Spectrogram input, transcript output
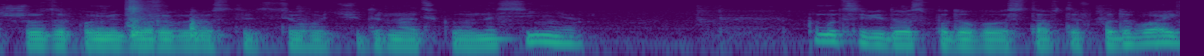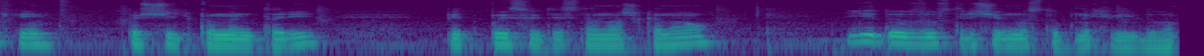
Що за помідори виростуть з цього 14-го насіння. Кому це відео сподобалось, ставте вподобайки, пишіть коментарі, підписуйтесь на наш канал і до зустрічі в наступних відео.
